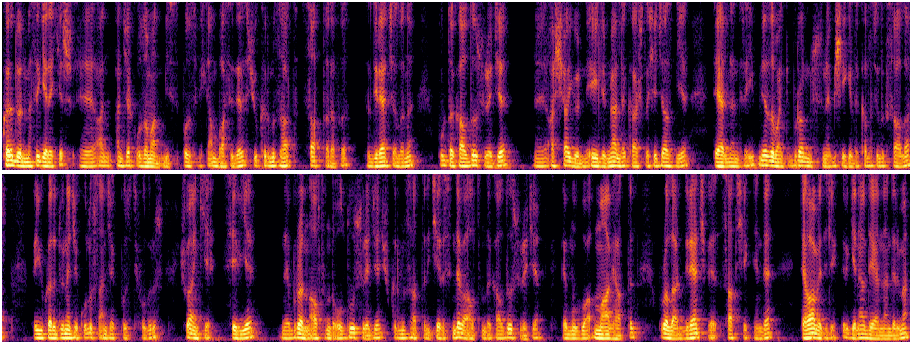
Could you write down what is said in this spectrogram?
yukarı dönmesi gerekir. Ee, an- ancak o zaman biz pozitiflikten bahsederiz. Şu kırmızı hat sat tarafı direnç alanı burada kaldığı sürece e, aşağı yönlü eğilimlerle karşılaşacağız diye değerlendireyim. Ne zaman ki buranın üstüne bir şekilde kalıcılık sağlar ve yukarı dönecek olursa ancak pozitif oluruz. Şu anki seviye e, buranın altında olduğu sürece şu kırmızı hattın içerisinde ve altında kaldığı sürece ve bu ma- mavi hattın buralar direnç ve sat şeklinde devam edecektir. Genel değerlendirmem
